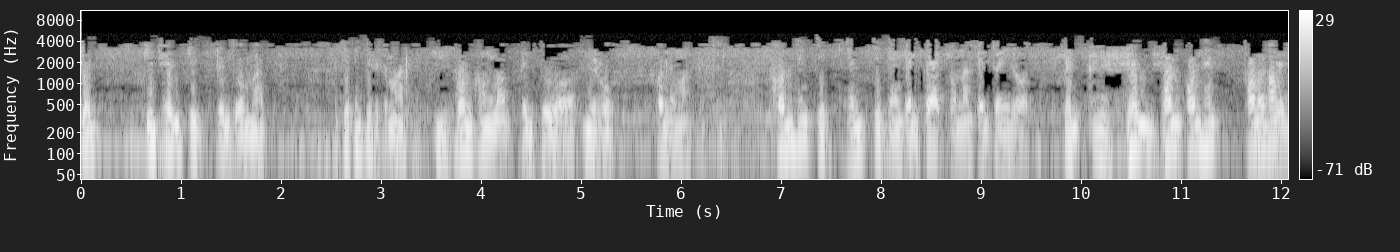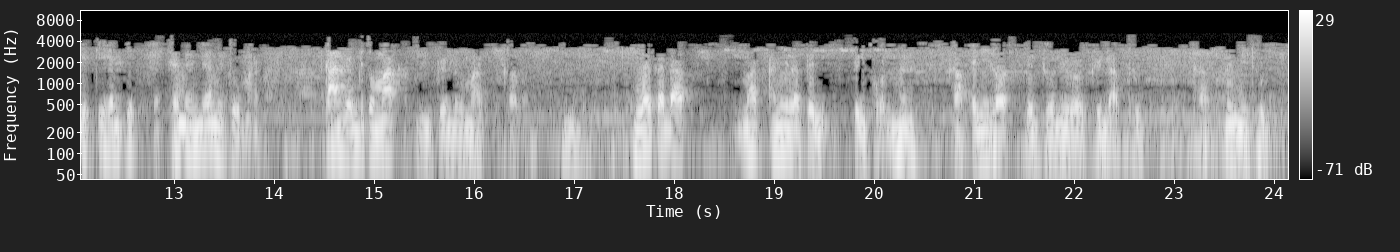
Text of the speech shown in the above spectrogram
จิตจิตเห็นจิตเป็นตัวมรรคจิตเห็นจิตเป็นสมาธิผลของมรรคเป็นตัวนิโรธคนละมากเป็นตัวผลเห็นจิตเห็นจิตอย่างแจ่มแจ้งตัวนั้นเป็นตัวนิโรธเป็นเห็นผลผลเห็นผลของจิตที่เห็นจิตเห็นในนี้เป็นตัวมรรคการเห็นเป็นตัวมรรคอืมเป็นตัวมรรคครับอืมแล้วก็ดับมรรคอันนี้แหละเป็นเป็นผลนะครับเป็นนิโรธเป็นตัวนิโรธคือดับทุกข์ครับ ไม่มีทุกข์ครับ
